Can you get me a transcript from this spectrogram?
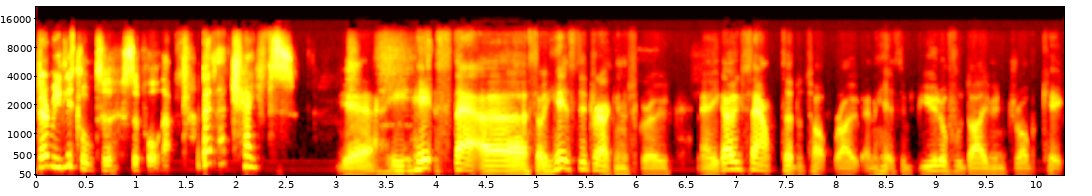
very little to support that. I bet that chafes. Yeah, he hits that. Uh, so he hits the dragon screw. Now he goes out to the top rope and hits a beautiful diving drop kick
